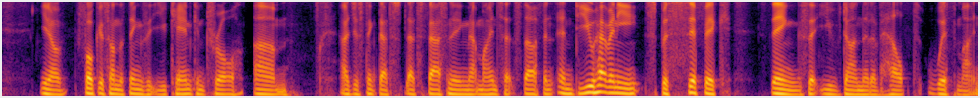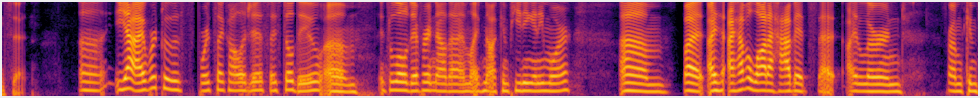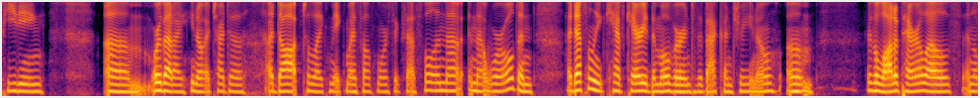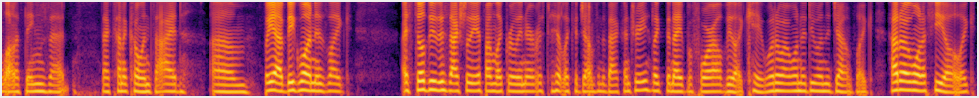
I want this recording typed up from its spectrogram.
you know, focus on the things that you can control. Um, I just think that's that's fascinating that mindset stuff. And and do you have any specific things that you've done that have helped with mindset? Uh, yeah, I worked with a sports psychologist. I still do. Um, it's a little different now that I'm like not competing anymore. Um, but I, I have a lot of habits that I learned from competing um, or that I, you know, I tried to adopt to like make myself more successful in that in that world, and I definitely have carried them over into the backcountry. You know, um, there's a lot of parallels and a lot of things that that kind of coincide. Um, but yeah, a big one is like I still do this actually if I'm like really nervous to hit like a jump in the backcountry. Like the night before, I'll be like, "Okay, what do I want to do on the jump? Like, how do I want to feel? Like,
